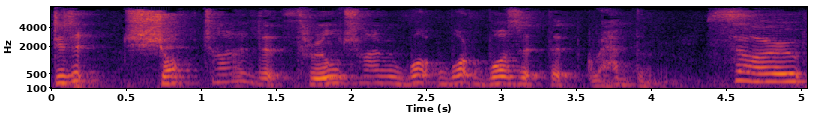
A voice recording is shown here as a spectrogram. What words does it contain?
did it shock China? Did it thrill China? What what was it that grabbed them? So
